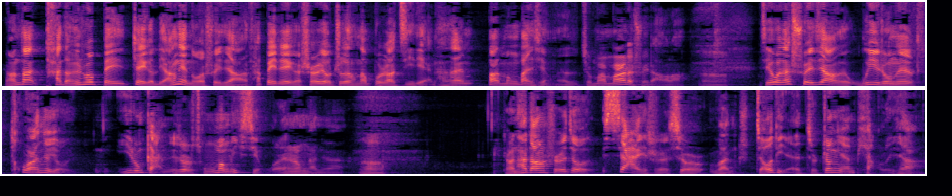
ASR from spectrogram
然后他他等于说被这个两点多睡觉，他被这个声又折腾到不知道几点，他才半梦半醒的，就慢慢的睡着了。嗯。结果在睡觉的无意中呢，突然就有一种感觉，就是从梦里醒过来那种感觉。嗯。然后他当时就下意识就是往脚底下就睁眼瞟了一下，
